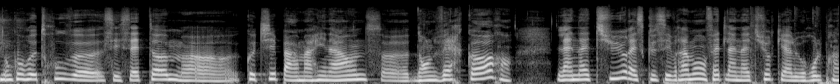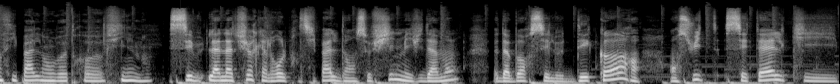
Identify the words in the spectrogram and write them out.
Donc on retrouve euh, ces sept hommes euh, coachés par Marina Hans euh, dans le Vercors. La nature, est-ce que c'est vraiment en fait la nature qui a le rôle principal dans votre film? C'est la nature qui a le rôle principal dans ce film, évidemment. D'abord c'est le décor, ensuite c'est elle qui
